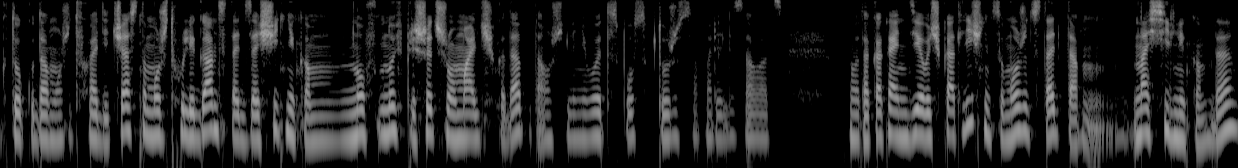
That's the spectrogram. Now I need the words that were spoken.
кто куда может входить. Часто может хулиган стать защитником вновь, вновь пришедшего мальчика, да, потому что для него это способ тоже самореализоваться. Вот, а какая-нибудь девочка-отличница может стать там насильником, да,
